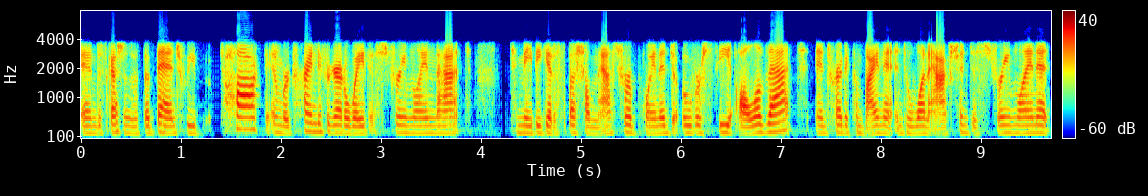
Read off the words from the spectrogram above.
and discussions with the bench, we've talked and we're trying to figure out a way to streamline that to maybe get a special master appointed to oversee all of that and try to combine it into one action to streamline it,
